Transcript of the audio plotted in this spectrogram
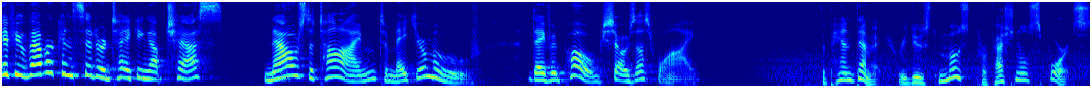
If you've ever considered taking up chess, now's the time to make your move. David Pogue shows us why. The pandemic reduced most professional sports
